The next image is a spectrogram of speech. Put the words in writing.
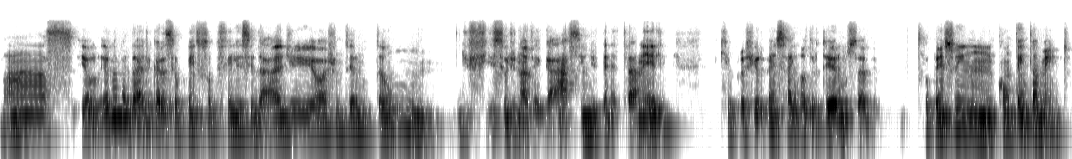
Mas eu, eu, na verdade, cara, se eu penso sobre felicidade, eu acho um termo tão difícil de navegar, assim, de penetrar nele, que eu prefiro pensar em outro termo, sabe? Eu penso em contentamento.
